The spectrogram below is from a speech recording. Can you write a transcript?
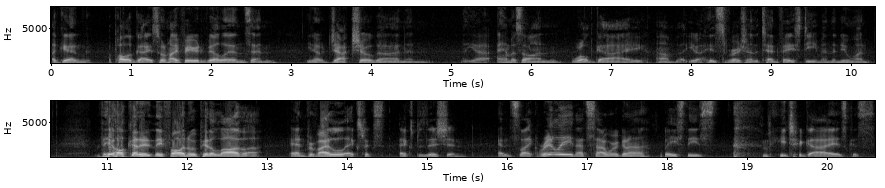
again Apollo Geist is one of my favorite villains, and you know Jack Shogun and the uh, Amazon World guy, um, you know his version of the Ten Face Demon, the new one. They all kind of they fall into a pit of lava and provide a little exp- exposition. And it's like really? That's how we're gonna waste these major guys? Because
